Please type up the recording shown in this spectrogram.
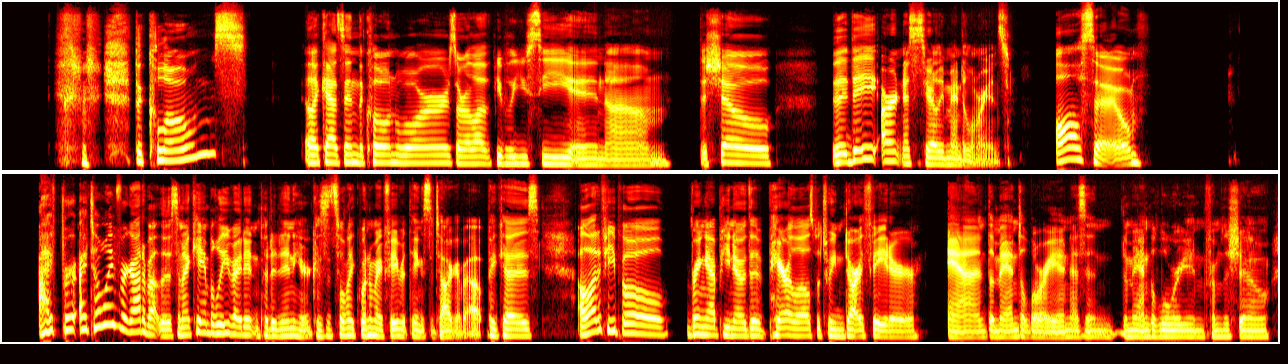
the clones, like as in the Clone Wars, or a lot of the people you see in um, the show, they- aren't necessarily Mandalorians. Also, I for, I totally forgot about this, and I can't believe I didn't put it in here because it's like one of my favorite things to talk about. Because a lot of people bring up, you know, the parallels between Darth Vader and the Mandalorian, as in the Mandalorian from the show,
